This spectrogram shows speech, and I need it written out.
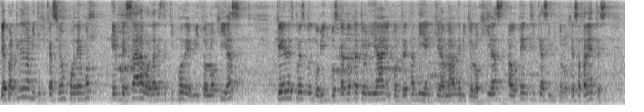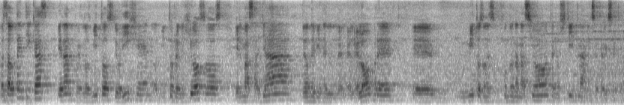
Y a partir de la mitificación podemos empezar a abordar este tipo de mitologías que después buscando otra teoría encontré también que hablaban de mitologías auténticas y mitologías aparentes. Las auténticas eran pues los mitos de origen, los mitos religiosos, el más allá, de dónde viene el, hombre, eh, mitos donde se funda una nación, Tenochtitlan, etcétera, etcétera.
